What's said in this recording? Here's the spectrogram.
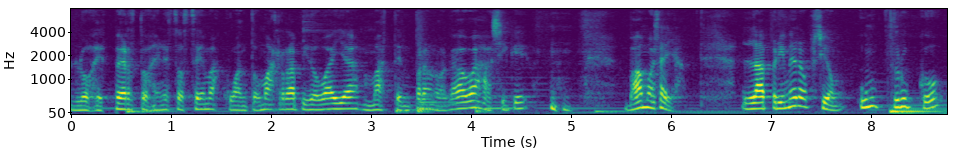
los expertos en estos temas, cuanto más rápido vayas, más temprano acabas, así que vamos allá. La primera opción, un truco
